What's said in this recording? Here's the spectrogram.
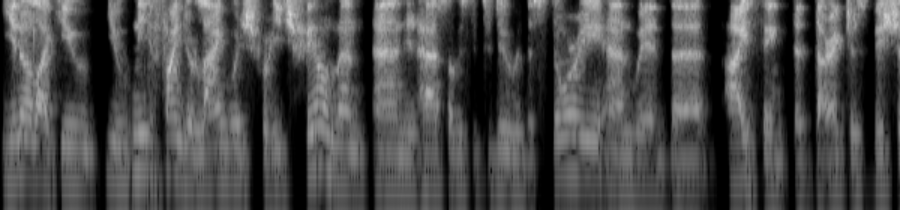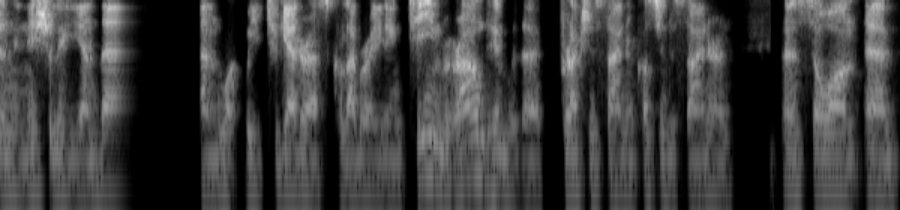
you know, like you you need to find your language for each film, and and it has obviously to do with the story and with the, I think, the director's vision initially, and then and what we together as collaborating team around him with a production designer, costume designer, and, and so on. Um,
